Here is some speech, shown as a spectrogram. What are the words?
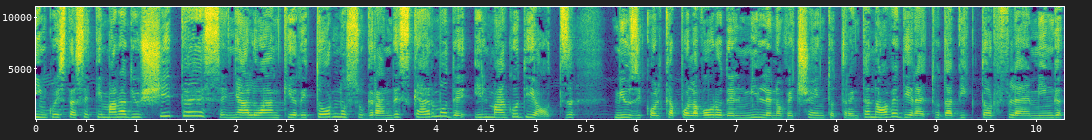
In questa settimana di uscite segnalo anche il ritorno su grande schermo de Il Mago di Oz, musical capolavoro del 1939 diretto da Victor Fleming,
